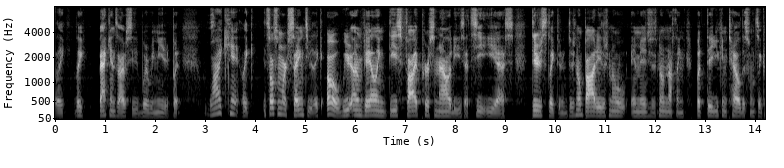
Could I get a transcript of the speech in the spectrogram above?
like like backend's obviously where we need it, but why can't like it's also more exciting to be like, oh, we're unveiling these five personalities at CES. There's like there, there's no body, there's no image, there's no nothing, but the, you can tell this one's like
